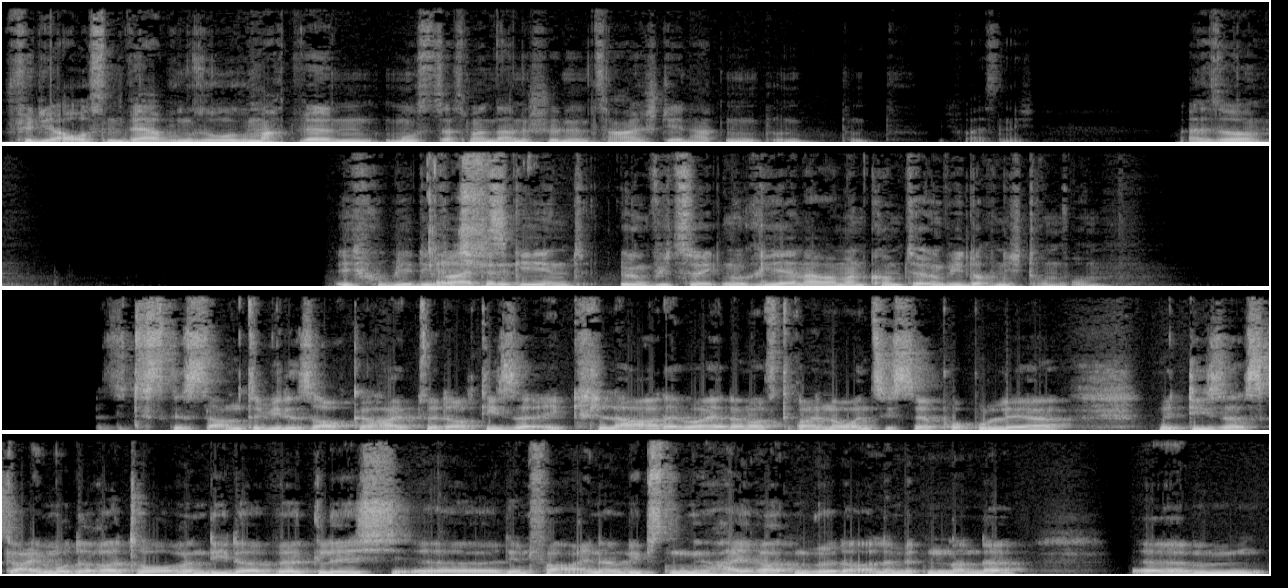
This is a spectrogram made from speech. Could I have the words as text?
für die Außenwerbung so gemacht werden muss, dass man da eine schöne Zahl stehen hat und, und, und ich weiß nicht. Also, ich probiere die ja, weitestgehend irgendwie zu ignorieren, aber man kommt ja irgendwie doch nicht drum rum. Also das Gesamte, wie das auch gehypt wird, auch dieser Eklat, der war ja dann auf 93 sehr populär mit dieser Sky-Moderatorin, die da wirklich äh, den Verein am liebsten heiraten würde, alle miteinander. Ähm,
